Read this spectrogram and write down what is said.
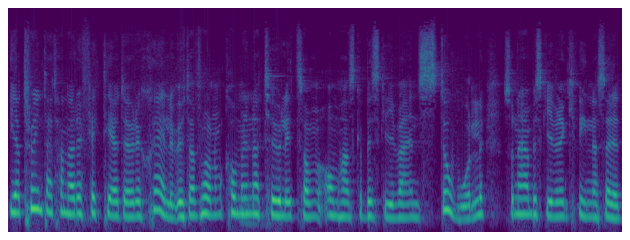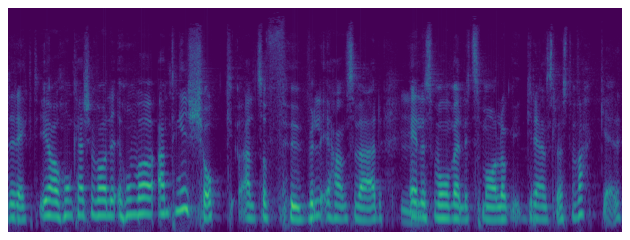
jag tror inte att han har reflekterat över det själv utan för honom kommer det naturligt som om han ska beskriva en stol. Så när han beskriver en kvinna så är det direkt, ja hon kanske var, hon var antingen tjock, alltså ful i hans värld, eller så var hon väldigt smal och gränslöst vacker.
